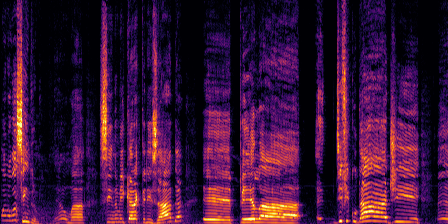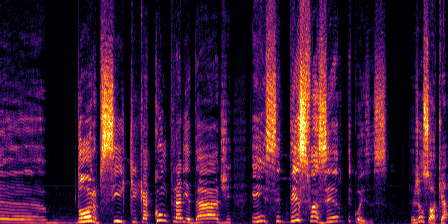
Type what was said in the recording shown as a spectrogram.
uma nova síndrome. Né, uma síndrome caracterizada eh, pela eh, dificuldade, dor psíquica, contrariedade em se desfazer de coisas. Vejam só que a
